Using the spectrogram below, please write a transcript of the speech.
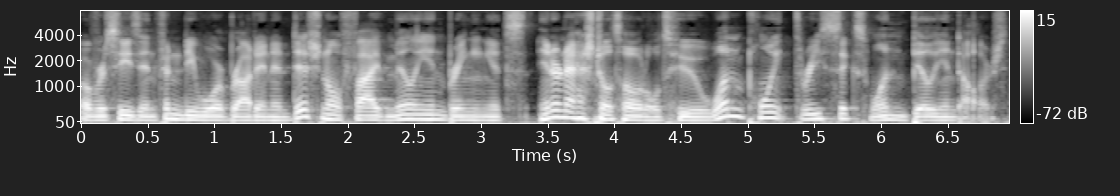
Overseas, Infinity War brought in an additional 5 million, bringing its international total to 1.361 billion dollars.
